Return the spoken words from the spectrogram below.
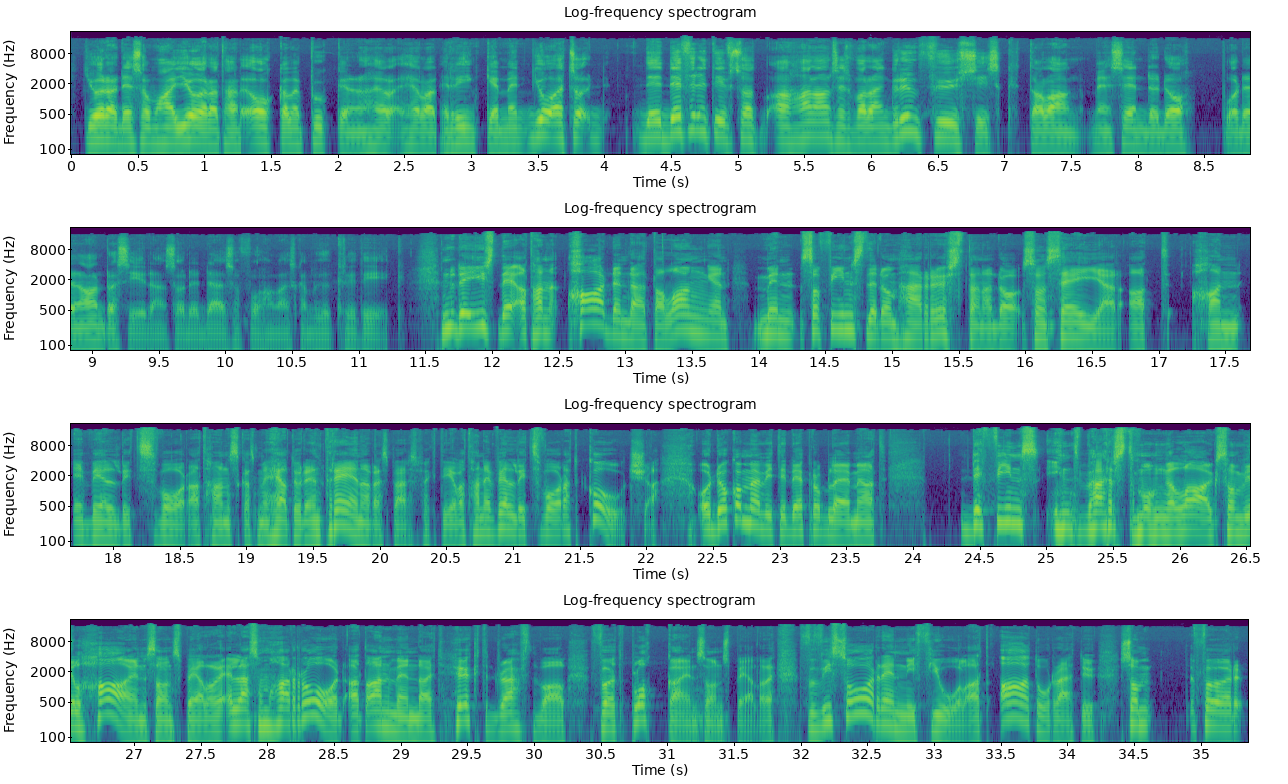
göra det som han gör, att han åker med pucken och hela, hela rinken. Men jo, alltså, det är definitivt så att han anses vara en grym fysisk talang, men sen då, då på den andra sidan så, det där, så får han ganska mycket kritik. Det är just det att han har den där talangen, men så finns det de här rösterna då som säger att han är väldigt svår att handskas med, helt ur en tränares perspektiv, att han är väldigt svår att coacha. Och då kommer vi till det problemet att det finns inte värst många lag som vill ha en sån spelare, eller som har råd att använda ett högt draftval för att plocka en sån spelare. För vi såg redan i fjol att Aatu Räty, som för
